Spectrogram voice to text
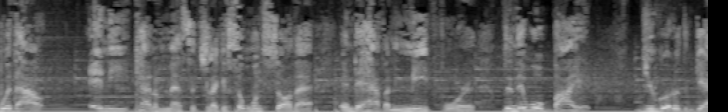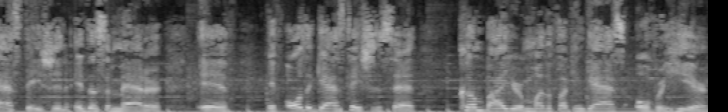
without any kind of message. Like if someone saw that and they have a need for it, then they will buy it. You go to the gas station, it doesn't matter if, if all the gas stations said, come buy your motherfucking gas over here.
